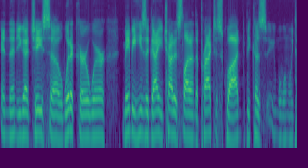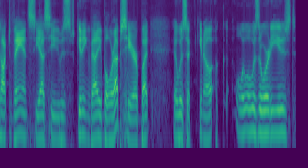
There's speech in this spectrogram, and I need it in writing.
And then you got Jace uh, Whitaker, where maybe he's a guy you try to slide on the practice squad because when we talked to Vance, yes, he was getting valuable reps here, but it was a you know a, what was the word he used?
